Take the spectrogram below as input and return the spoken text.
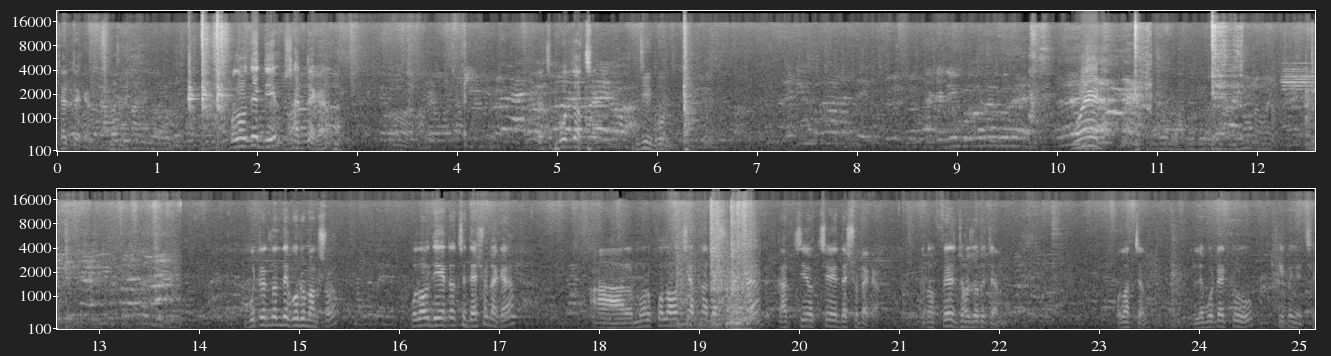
ষাট টাকা। পোলাও দিয়ে ডিম ষাট টাকা। আচ্ছা বোঝ যাচ্ছে। জি বলুন ওয়েট বুটের দিয়ে গরু মাংস। পোলাও দিয়ে এটা হচ্ছে দেড়শো টাকা। আর মোরগ পোলাও হচ্ছে আপনার দেড়শো টাকা, কাচ্চি হচ্ছে দেড়শো টাকা। একদম ফ্রেশ ঝরঝরে চাল পোলার চাল। লেবুটা একটু টিপে নিচ্ছি।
